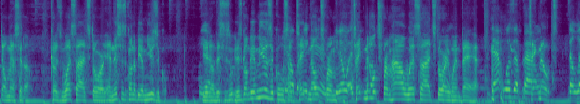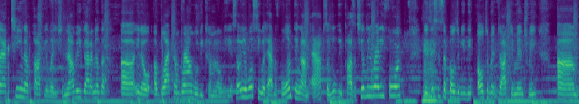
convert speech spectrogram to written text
Don't mess it up. Because West Side Story, and this is going to be a musical. You know, this is it's going to be a musical. You So know, take notes from you know take notes from how West Side Story went bad. that was about Take notes. the Latina population. Now we got another, uh, you know, a black and brown movie coming over here. So you know, we'll see what happens. But one thing I'm absolutely positively ready for is Mm-hmm. this is supposed to be the ultimate documentary, um,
